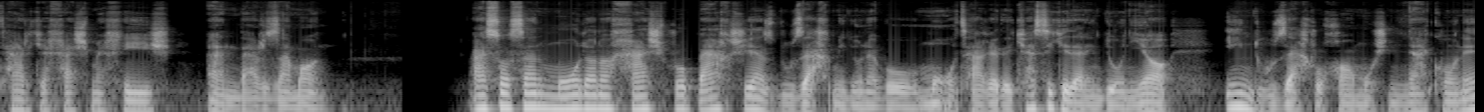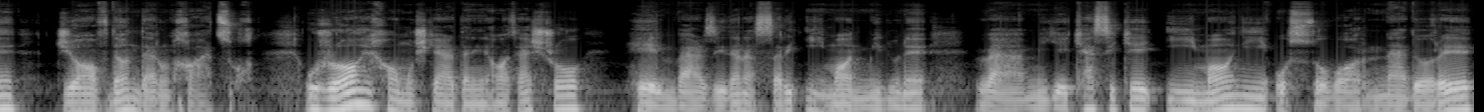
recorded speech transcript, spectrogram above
ترک خشم خیش اندر زمان. اساسا مولانا خشم رو بخشی از دوزخ می‌دونه و معتقده کسی که در این دنیا این دوزخ رو خاموش نکنه جاودان در اون خواهد سوخت. او راه خاموش کردن این آتش رو حلم ورزیدن از سر ایمان می‌دونه و میگه کسی که ایمانی استوار نداره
